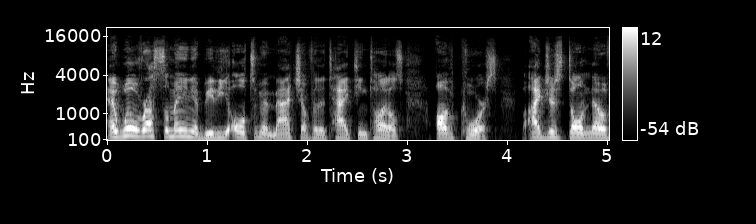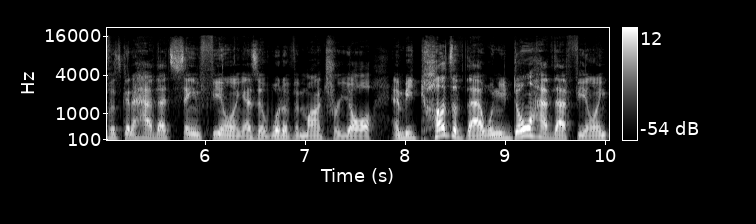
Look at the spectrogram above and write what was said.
And will WrestleMania be the ultimate matchup for the tag team titles? Of course. I just don't know if it's going to have that same feeling as it would have in Montreal. And because of that, when you don't have that feeling,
